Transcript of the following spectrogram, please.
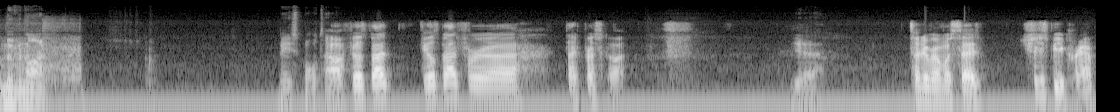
Moving on. Baseball time. Uh, feels bad. Feels bad for uh, Dak Prescott. yeah. Tony Romo said, "Should just be a cramp."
